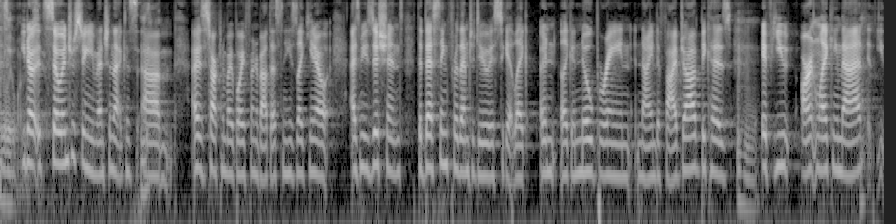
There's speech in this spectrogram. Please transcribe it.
That's really you know it's so interesting you mentioned that because um, I was talking to my boyfriend about this and he's like you know as musicians the best thing for them to do is to get like a like a no brain nine to five job because Mm-hmm. if you aren't liking that you,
